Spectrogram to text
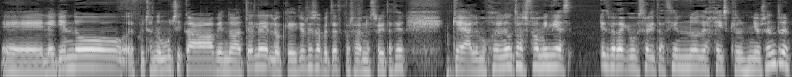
eh, leyendo, escuchando música, viendo la tele, lo que ellos les apetezca, o sea, nuestra habitación. Que a lo mejor en otras familias es verdad que vuestra habitación no dejáis que los niños entren,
